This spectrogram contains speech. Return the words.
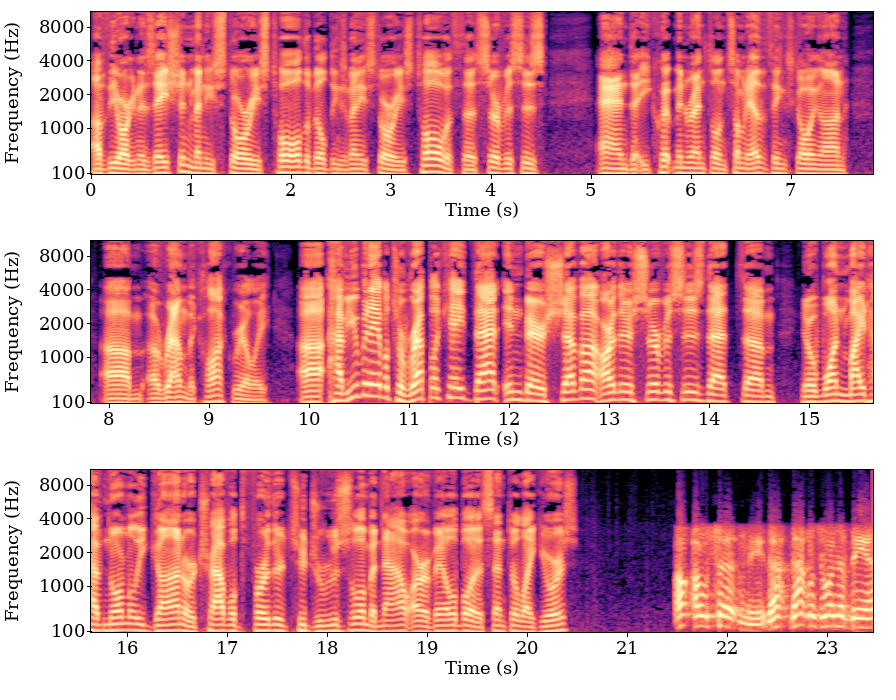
of the organization. Many stories told. The building's many stories tall with the services and uh, equipment rental and so many other things going on um, around the clock, really. Uh, have you been able to replicate that in Beersheba? Are there services that um, you know one might have normally gone or traveled further to Jerusalem, but now are available at a center like yours? Oh, oh certainly. That that was one of the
